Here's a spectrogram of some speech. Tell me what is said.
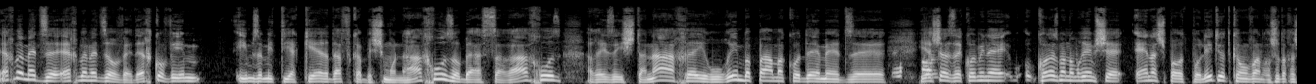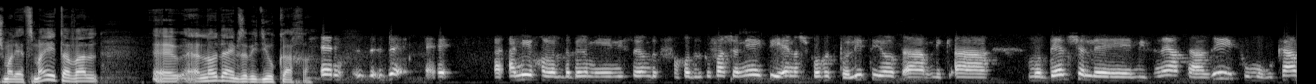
איך באמת זה, איך באמת זה עובד? איך קובעים אם זה מתייקר דווקא ב-8% או ב-10%, הרי זה השתנה אחרי ערעורים בפעם הקודמת, זה. יש על זה כל מיני, כל הזמן אומרים שאין השפעות פוליטיות כמובן, רשות החשמל היא עצמאית, אבל אה, אני לא יודע אם זה בדיוק ככה. אין, זה, זה, אה, אני יכולה לדבר מניסיון לפחות בתקופה שאני הייתי, אין השפעות פוליטיות, המודל של אה, מבנה התעריף הוא מורכב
